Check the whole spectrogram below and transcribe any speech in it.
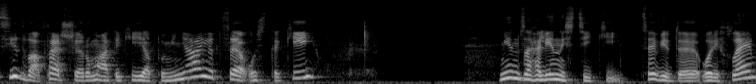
Ці два перший аромат, який я поміняю, це ось такий. Він взагалі не стійкий. Це від е, Oriflame.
